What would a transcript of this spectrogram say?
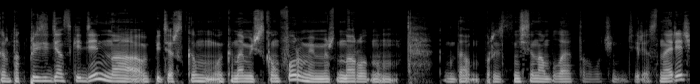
скажем так, президентский день на Питерском экономическом форуме международном, когда произнесена была эта очень интересная речь,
